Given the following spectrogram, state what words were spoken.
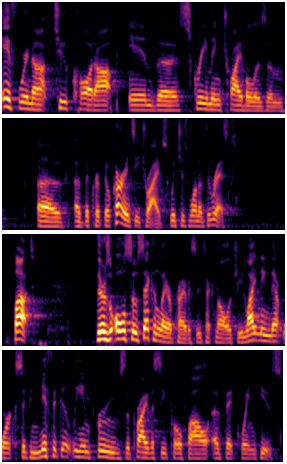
if we're not too caught up in the screaming tribalism of, of the cryptocurrency tribes, which is one of the risks. But there's also second layer privacy technology. Lightning Network significantly improves the privacy profile of Bitcoin use.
